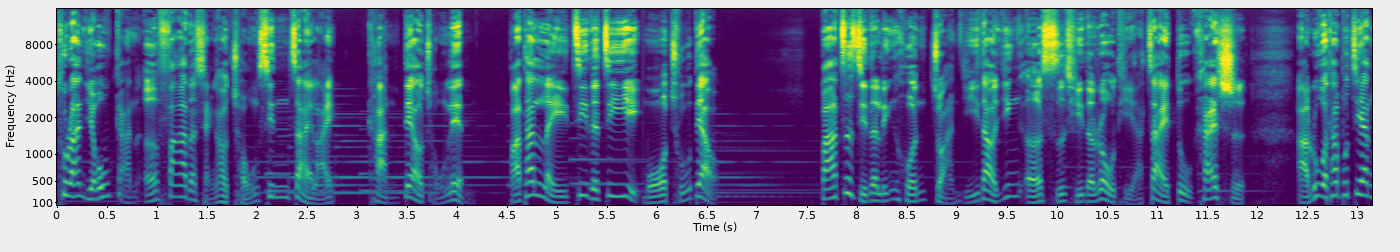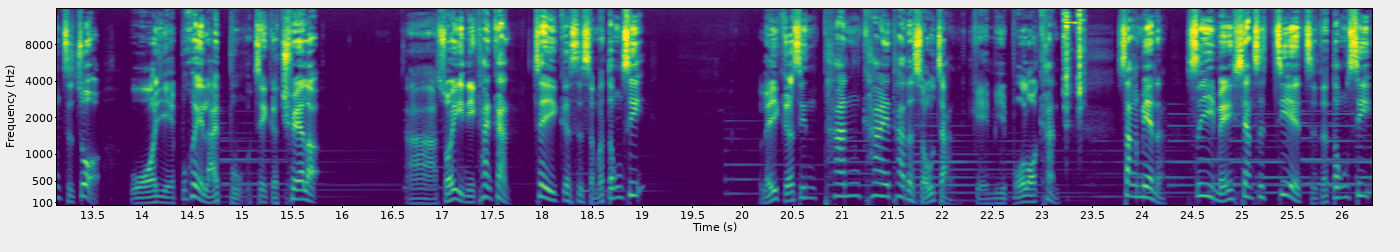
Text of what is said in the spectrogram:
突然有感而发的想要重新再来，砍掉重练，把他累积的记忆抹除掉，把自己的灵魂转移到婴儿时期的肉体啊，再度开始啊。如果他不这样子做，我也不会来补这个缺了啊。所以你看看这个是什么东西？”雷格星摊开他的手掌给米伯罗看。上面呢是一枚像是戒指的东西，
